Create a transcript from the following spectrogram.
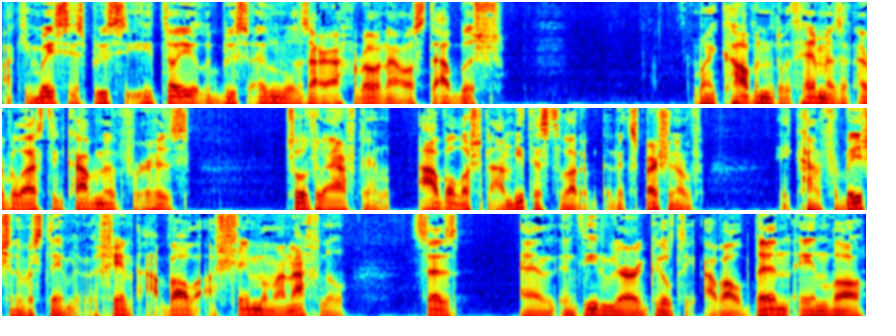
And I will establish my covenant with him as an everlasting covenant for his children after him. An expression of a confirmation of a statement. It says, and indeed we are guilty. Aval ben ein law,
